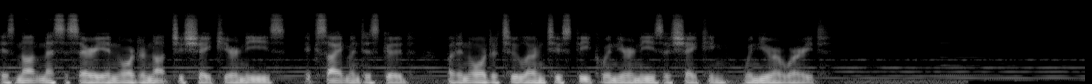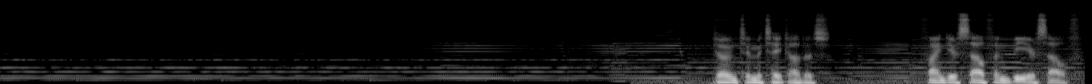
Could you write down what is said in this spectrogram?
is not necessary in order not to shake your knees, excitement is good, but in order to learn to speak when your knees are shaking, when you are worried. Don't imitate others. Find yourself and be yourself.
